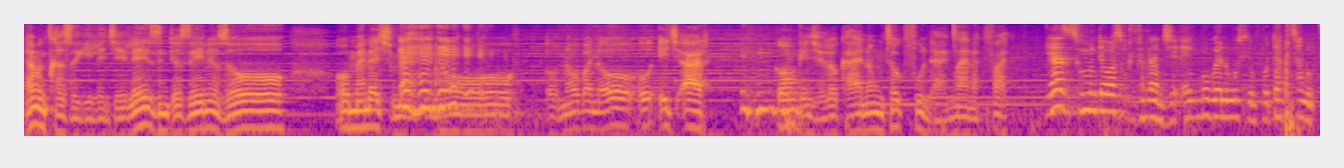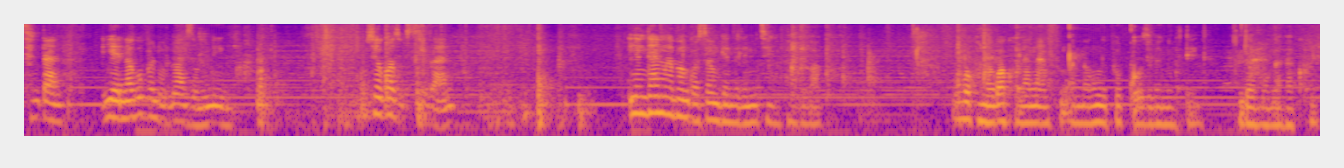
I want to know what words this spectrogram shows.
nami ngichazekile nje le zinto zenu zo o-management no- o- noba no-o-h r konke nje lokho hayi noma ngithe ukufunda kancane akufani Yazi ukuthi umuntu ekwazi ukudlula nje ekubukeni ukuthi lo bhuti akuthanda ukuthintana yena kube nolwazi oluningi. Ukuthi ekwazi ukusizana. Lindani ngabe ngikwazi ngenzele imithengo ngaphandle kwakho. Ube khona kwakho lana ngifuna ungiphe ugqozi bengikudinga. Ngiyabonga kakhulu.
